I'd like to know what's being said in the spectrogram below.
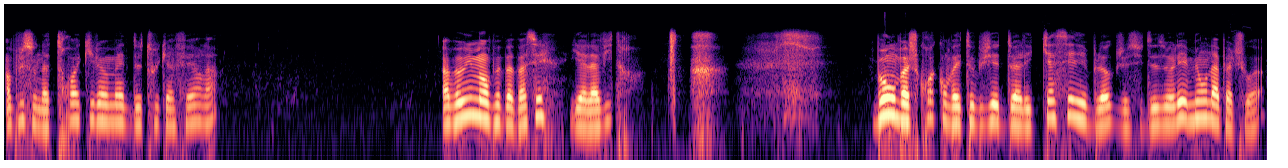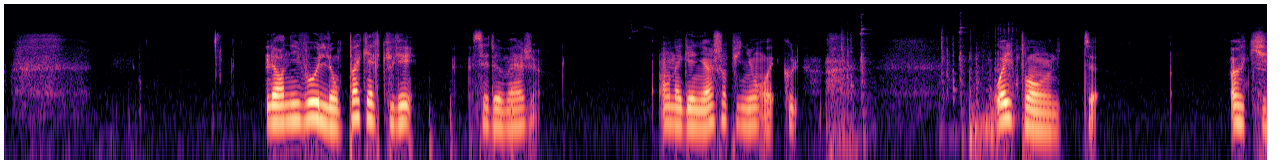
En plus, on a 3 km de trucs à faire, là. Ah bah oui, mais on peut pas passer. Il y a la vitre. Bon, bah je crois qu'on va être obligé d'aller casser les blocs. Je suis désolé, mais on n'a pas le choix. Leur niveau, ils l'ont pas calculé. C'est dommage. On a gagné un champignon. Ouais, cool. Waypoint. Ok.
